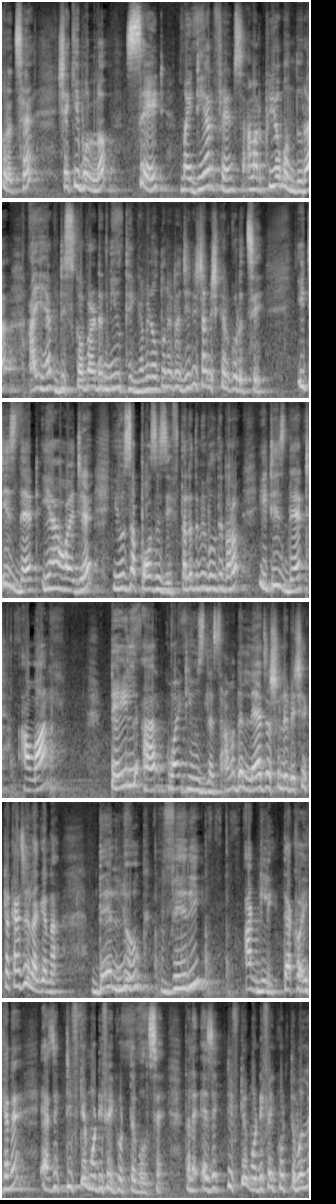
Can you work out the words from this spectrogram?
করেছে, সে কি বলল? সেট মাই ডিয়ার ফ্রেন্ডস আমার প্রিয় বন্ধুরা I have discovered new thing আমি নতুন একটা জিনিস আবিষ্কার করেছি। ইট ইজ দ্যাট ইহা হয় যে ইউজ আ পজিটিভ তাহলে তুমি বলতে পারো it is that our tail are quite useless আমাদের লেজ আসলে বেশি একটা কাজে লাগে না। They look very ugly. দেখো, এখানে অ্যাজেকটিভকে মডিফাই করতে বলছে। তাহলে অ্যাজেকটিভকে মডিফাই করতে বললে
